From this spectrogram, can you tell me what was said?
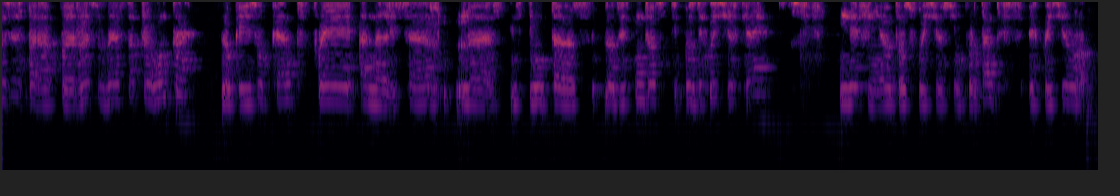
Entonces, para poder resolver esta pregunta, lo que hizo Kant fue analizar las distintas, los distintos tipos de juicios que hay y definió dos juicios importantes. El juicio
